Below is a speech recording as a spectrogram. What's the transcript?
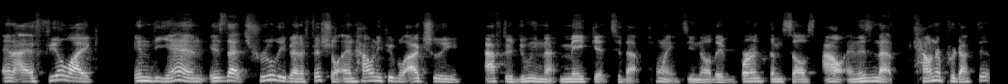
And i feel like in the end, is that truly beneficial? And how many people actually, after doing that, make it to that point? You know, they've burnt themselves out. And isn't that counterproductive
